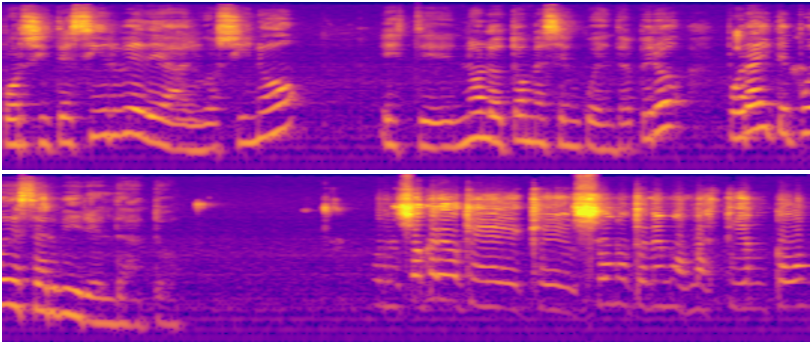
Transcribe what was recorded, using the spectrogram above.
por si te sirve de algo, si no, este, no lo tomes en cuenta, pero por ahí te puede servir el dato. Bueno, yo creo que, ya no tenemos más tiempo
